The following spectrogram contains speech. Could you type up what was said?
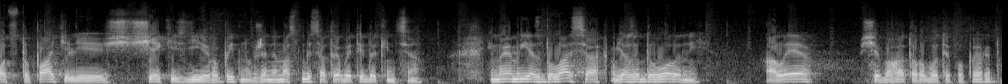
відступати, ілі ще якісь дії робити, ну вже нема смисла, треба йти до кінця. І моя мрія збулася, я задоволений, але ще багато роботи попереду.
